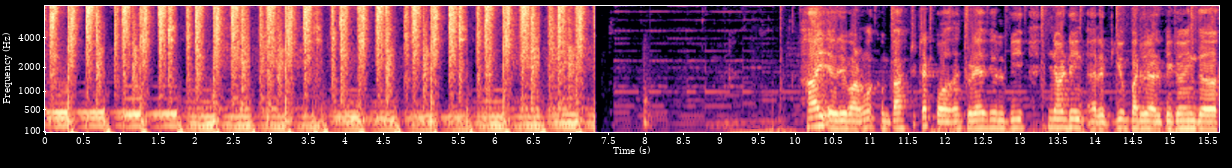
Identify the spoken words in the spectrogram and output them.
Hi everyone, welcome back to Tech World and today we will be not doing a review but we will be doing the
